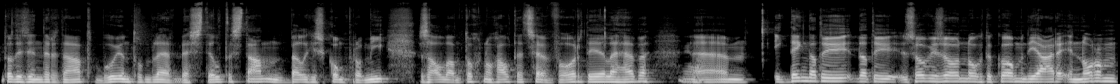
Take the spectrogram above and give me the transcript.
Dat is inderdaad boeiend om blijven bij stil te staan. Het Belgisch compromis zal dan toch nog altijd zijn voordelen hebben. Ja. Um, ik denk dat u, dat u sowieso nog de komende jaren enorm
